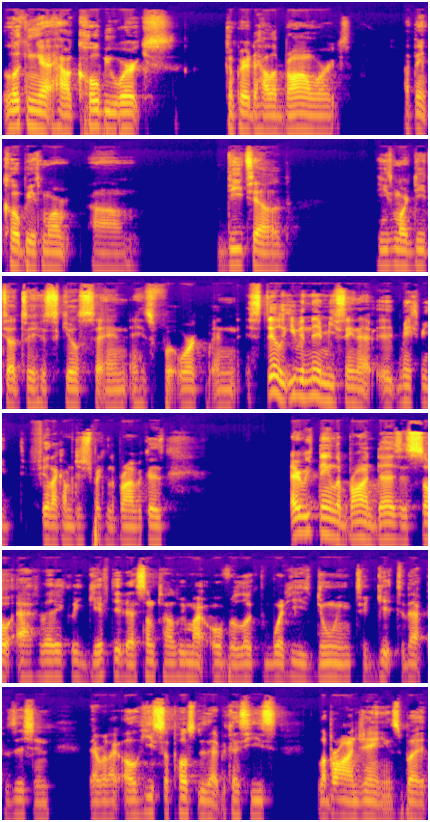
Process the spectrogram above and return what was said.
looking at how Kobe works compared to how LeBron works, I think Kobe is more um, detailed. He's more detailed to his skill set and, and his footwork. And still, even then, me saying that, it makes me feel like I'm disrespecting LeBron because everything LeBron does is so athletically gifted that sometimes we might overlook what he's doing to get to that position that we're like, oh, he's supposed to do that because he's LeBron James. But,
